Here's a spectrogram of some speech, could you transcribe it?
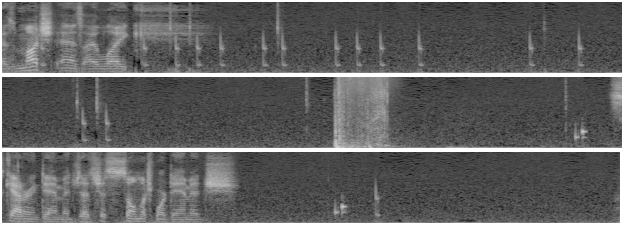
as much as I like scattering damage, that's just so much more damage. Uh,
